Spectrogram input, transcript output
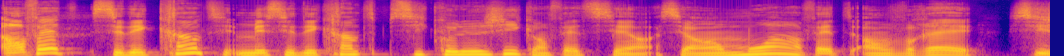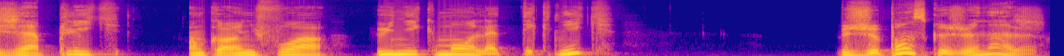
en fait, c'est des craintes, mais c'est des craintes psychologiques, en fait. C'est en moi, en fait. En vrai, si j'applique, encore une fois, uniquement la technique, je pense que je nage.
